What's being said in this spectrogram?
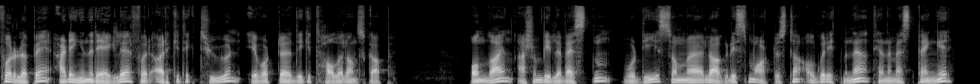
Foreløpig er det ingen regler for arkitekturen i vårt eh, digitale landskap. Online er som Ville Vesten, hvor de som eh, lager de smarteste algoritmene tjener mest penger,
